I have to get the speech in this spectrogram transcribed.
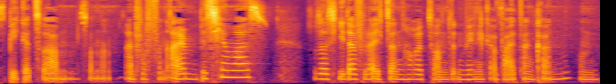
Speaker zu haben, sondern einfach von allem ein bisschen was, sodass jeder vielleicht seinen Horizont ein wenig erweitern kann und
